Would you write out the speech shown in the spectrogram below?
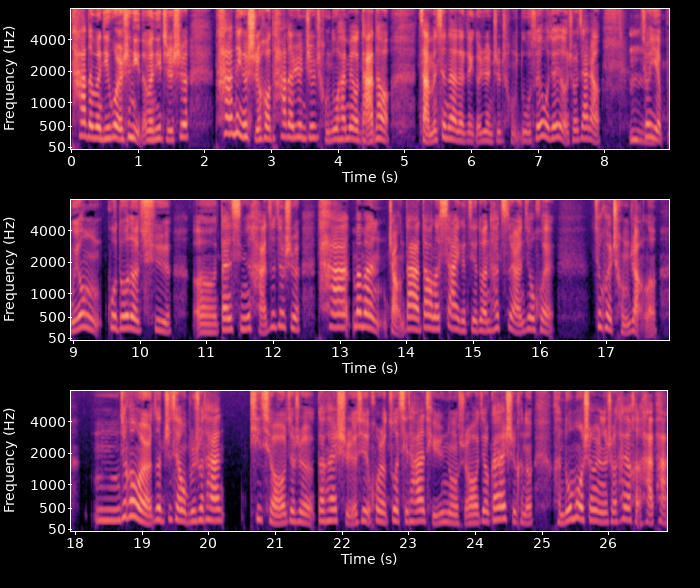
他的问题，或者是你的问题，只是他那个时候他的认知程度还没有达到咱们现在的这个认知程度，所以我觉得有的时候家长，就也不用过多的去呃担心孩子，就是他慢慢长大到了下一个阶段，他自然就会。就会成长了，嗯，就跟我儿子之前，我不是说他踢球，就是刚开始，尤其或者做其他的体育运动的时候，就刚开始可能很多陌生人的时候，他就很害怕。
